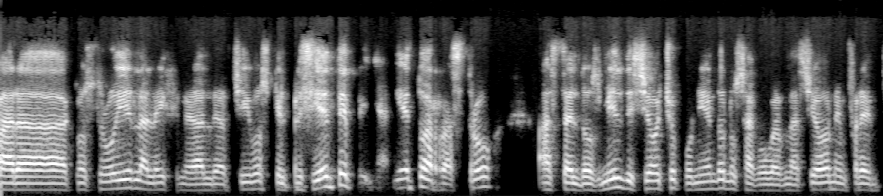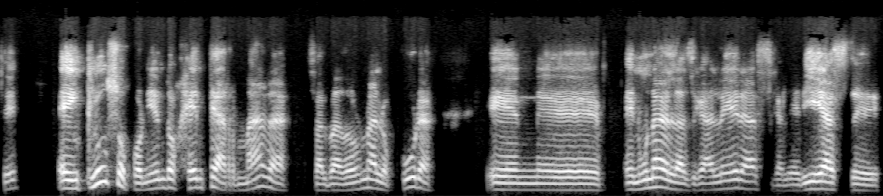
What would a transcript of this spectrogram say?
para construir la Ley General de Archivos que el presidente Peña Nieto arrastró hasta el 2018 poniéndonos a gobernación enfrente e incluso poniendo gente armada, Salvador, una locura, en, eh, en una de las galeras, galerías de,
